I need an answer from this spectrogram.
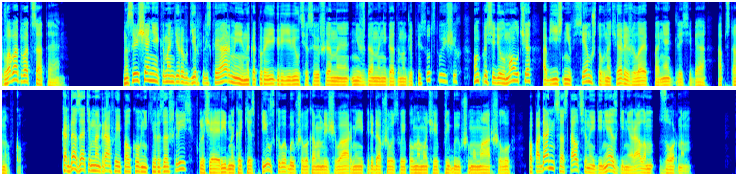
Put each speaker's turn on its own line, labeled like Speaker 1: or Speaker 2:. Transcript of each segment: Speaker 1: Глава 20. На совещании командиров Гирфельской армии, на которое Игорь явился совершенно нежданно-негаданно для присутствующих, он просидел молча, объяснив всем, что вначале желает понять для себя обстановку. Когда затем на графы и полковники разошлись, включая Риднака Кесптилского, бывшего командующего армией, передавшего свои полномочия прибывшему маршалу, попаданец остался наедине с генералом Зорном.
